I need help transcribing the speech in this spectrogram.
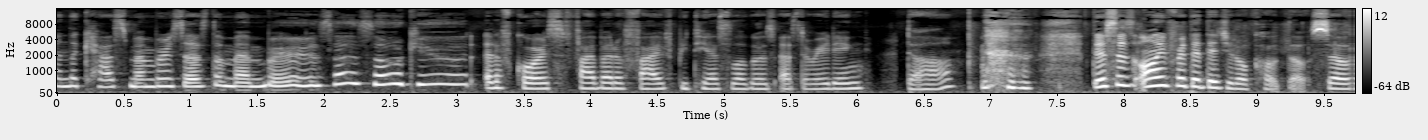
and the cast members as the members. That's so cute. And of course, 5 out of 5 BTS logos as the rating duh. this is only for the digital code though, so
